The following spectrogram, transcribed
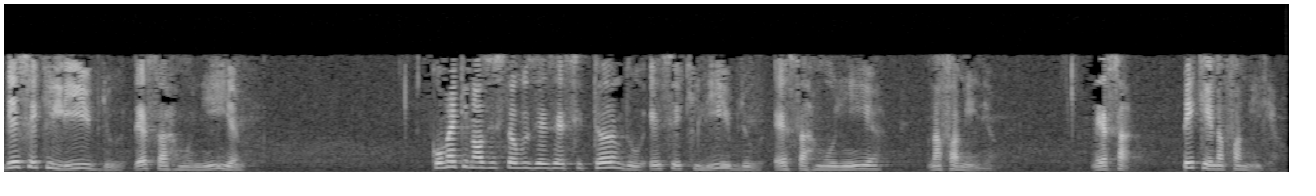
desse equilíbrio, dessa harmonia? Como é que nós estamos exercitando esse equilíbrio, essa harmonia na família? Nessa pequena família?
